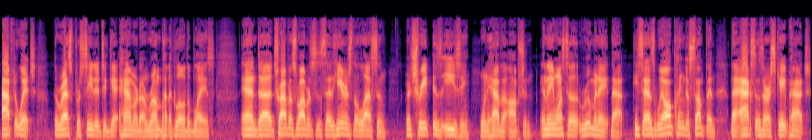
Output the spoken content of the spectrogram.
after which the rest proceeded to get hammered on rum by the glow of the blaze. And uh, Travis Robertson said, Here's the lesson retreat is easy when you have the option. And then he wants to ruminate that. He says we all cling to something that acts as our escape hatch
